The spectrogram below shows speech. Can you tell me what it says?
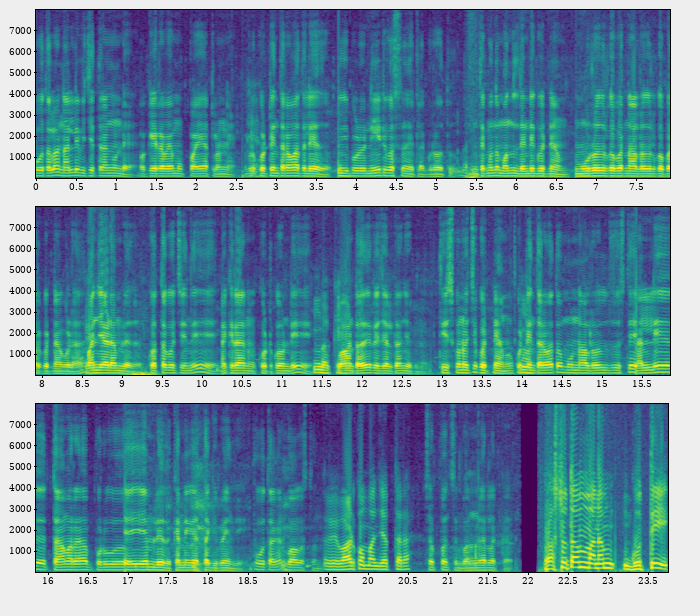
పూతలో నల్లి విచిత్రంగా ఉండే. ఒక ఇరవై ముప్పై అట్లా ఉన్నాయి ఇప్పుడు కొట్టిన తర్వాత లేదు. ఇప్పుడు నీట్గా వస్తుంది ఇట్లా గ్రోత్ ఇంతకుముందు మందులు దండికి కొట్టినాం. మూడు రోజుల కొబ్బరి నాలుగు రోజుల కొబ్బరి కొట్టినా కూడా పని చేయడం లేదు. కొత్తగా వచ్చింది అకిరాన్ కొట్టుకోండి ఇవి వాడుకోమని చెప్తారా? చెప్పొచ్చు. బంగారు లెక్క. ప్రస్తుతం మనం గుత్తి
